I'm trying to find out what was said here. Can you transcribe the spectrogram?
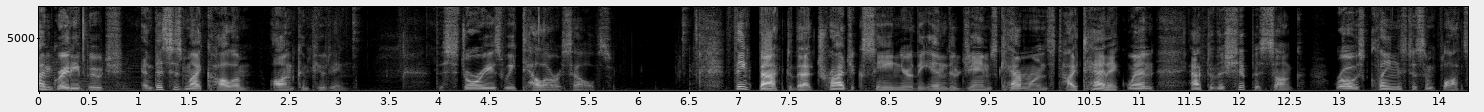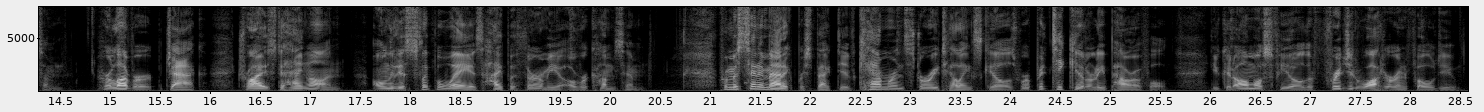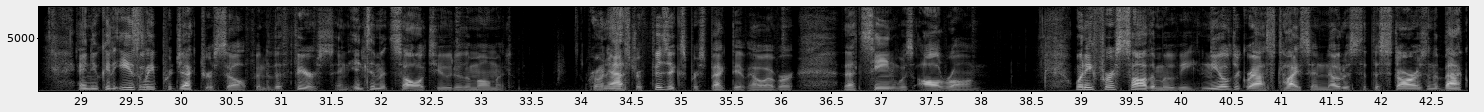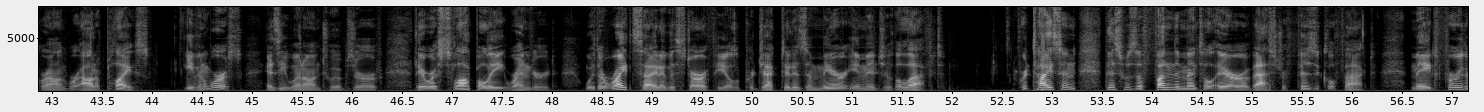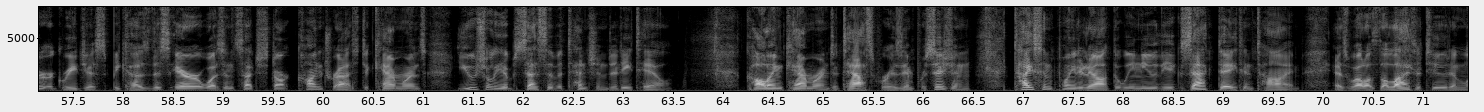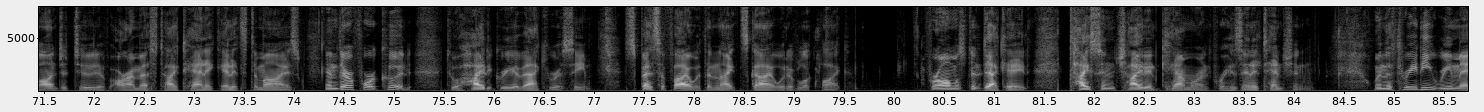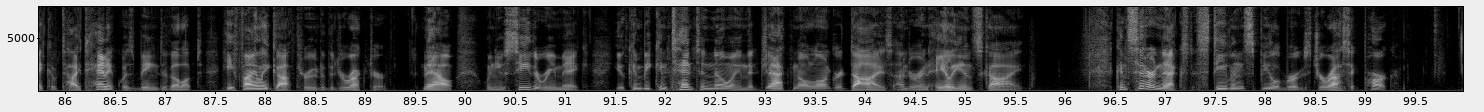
I'm Grady Booch, and this is my column on computing the stories we tell ourselves. Think back to that tragic scene near the end of James Cameron's Titanic when, after the ship is sunk, Rose clings to some flotsam. Her lover, Jack, tries to hang on, only to slip away as hypothermia overcomes him. From a cinematic perspective, Cameron's storytelling skills were particularly powerful. You could almost feel the frigid water enfold you, and you could easily project yourself into the fierce and intimate solitude of the moment. From an astrophysics perspective, however, that scene was all wrong. When he first saw the movie, Neil deGrasse Tyson noticed that the stars in the background were out of place. Even worse, as he went on to observe, they were sloppily rendered, with the right side of the star field projected as a mirror image of the left. For Tyson, this was a fundamental error of astrophysical fact, made further egregious because this error was in such stark contrast to Cameron's usually obsessive attention to detail. Calling Cameron to task for his imprecision, Tyson pointed out that we knew the exact date and time, as well as the latitude and longitude of RMS Titanic at its demise, and therefore could, to a high degree of accuracy, specify what the night sky would have looked like. For almost a decade, Tyson chided Cameron for his inattention. When the 3D remake of Titanic was being developed, he finally got through to the director. Now, when you see the remake, you can be content in knowing that Jack no longer dies under an alien sky. Consider next Steven Spielberg's Jurassic Park.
